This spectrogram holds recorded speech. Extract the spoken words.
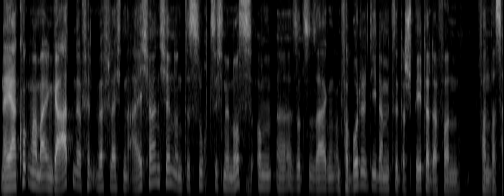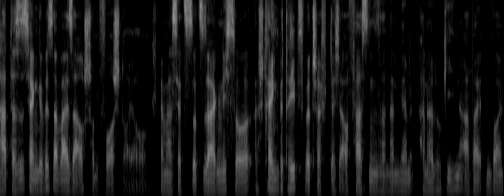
Naja, gucken wir mal in den Garten, da finden wir vielleicht ein Eichhörnchen und das sucht sich eine Nuss um äh, sozusagen und verbuddelt die, damit sie das später davon von was hat. Das ist ja in gewisser Weise auch schon Vorsteuerung. Wenn wir es jetzt sozusagen nicht so streng betriebswirtschaftlich auffassen, sondern mehr mit Analogien arbeiten wollen.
